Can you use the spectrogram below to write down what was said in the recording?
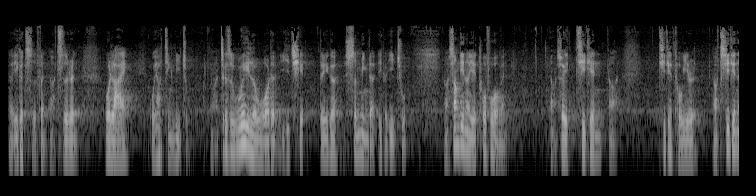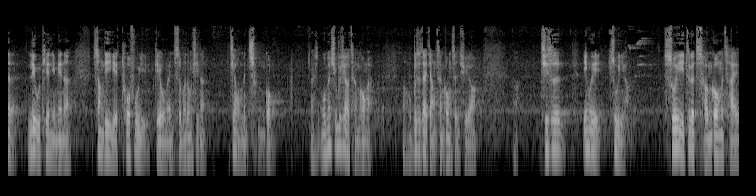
呃，一个职分啊，责任。我来，我要经历主，啊，这个是为了我的一切的一个生命的一个益处，啊，上帝呢也托付我们，啊，所以七天啊，七天头一日，啊，七天的六天里面呢，上帝也托付给我们什么东西呢？叫我们成功，啊，我们需不需要成功啊？啊，我不是在讲成功神学啊，啊，其实。因为注意啊，所以这个成功才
